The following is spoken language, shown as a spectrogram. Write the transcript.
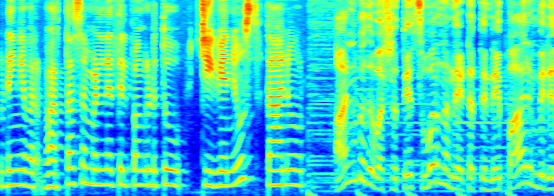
തുടങ്ങിയവർ വാർത്താ സമ്മേളനത്തിൽ പങ്കെടുത്തു. T V news Tanur. അൻപത് വർഷത്തെ സുവർണ നേട്ടത്തിന്റെ പാരമ്പര്യ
